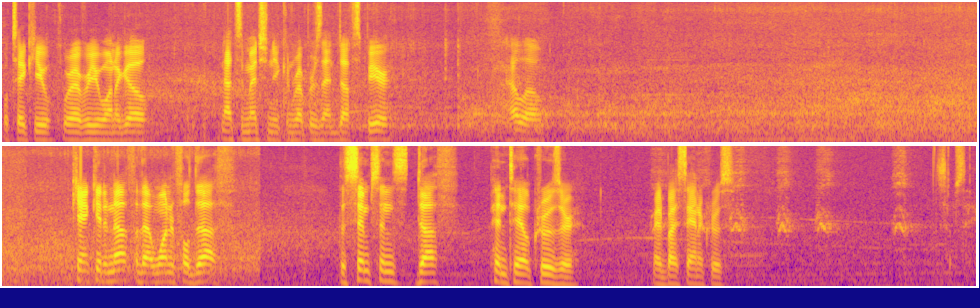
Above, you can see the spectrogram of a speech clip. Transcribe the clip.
We'll take you wherever you want to go. Not to mention you can represent Duff's beer. Hello. Can't get enough of that wonderful Duff. The Simpsons Duff Pintail Cruiser made by Santa Cruz. So sick.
